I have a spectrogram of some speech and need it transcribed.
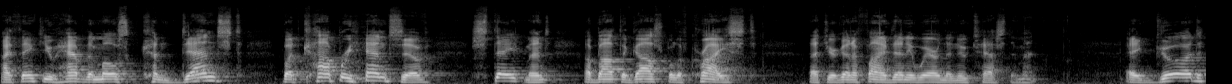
I think you have the most condensed but comprehensive statement about the gospel of Christ that you're going to find anywhere in the New Testament. A good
